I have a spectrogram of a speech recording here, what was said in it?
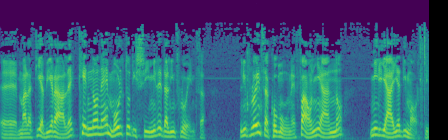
eh, malattia virale che non è molto dissimile dall'influenza. L'influenza comune fa ogni anno migliaia di morti.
